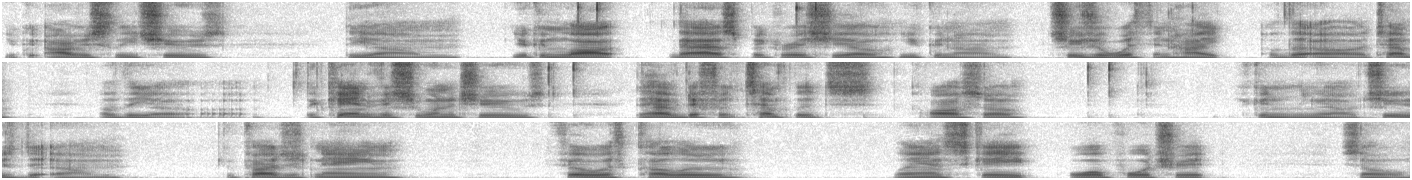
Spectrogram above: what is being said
you can obviously choose the um you can lock the aspect ratio. You can um choose your width and height of the uh temp of the uh the canvas you want to choose. They have different templates also can you know choose the um the project name, fill with color, landscape or portrait. So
